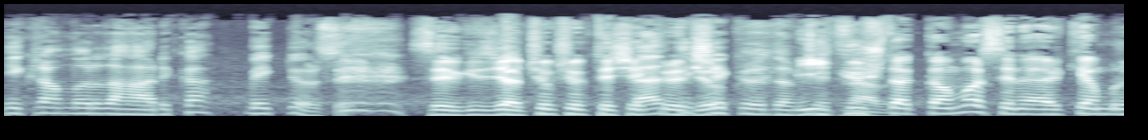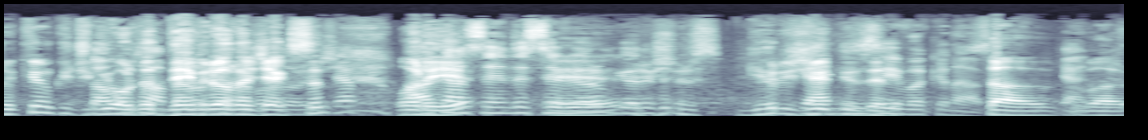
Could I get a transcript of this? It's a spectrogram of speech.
ikramları da harika. Bekliyoruz. Sevgili Can çok çok teşekkür ben ediyorum. teşekkür ederim. Bir iki üç dakikan var. Seni erken bırakıyorum çünkü tamam, orada tamam, devir alacaksın. Orayı. Hakan seni de seviyorum. Ee, Görüşürüz. Görüşmek Kendinize üzere. iyi bakın abi. Sağ ol. Var.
